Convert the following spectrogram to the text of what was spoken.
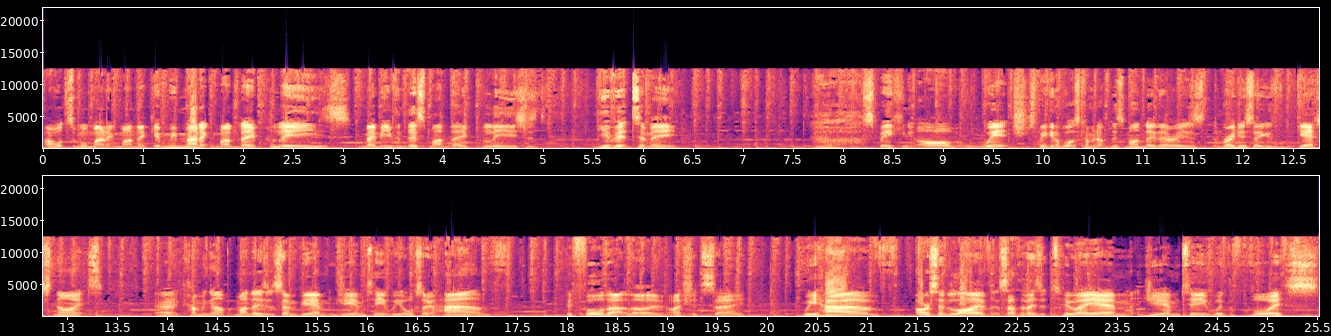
I want some more Manic Monday. Give me Manic Monday, please. Maybe even this Monday, please. Just give it to me. speaking of which, speaking of what's coming up this Monday, there is Radio Sega's guest night uh, coming up Mondays at 7 pm GMT. We also have, before that though, I should say, we have RSN Live Saturdays at 2 am GMT with Voice.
